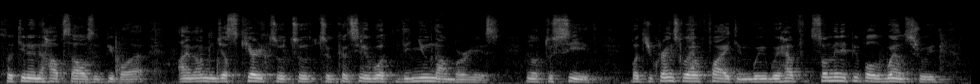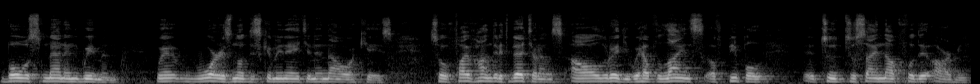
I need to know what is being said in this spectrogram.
13,500 people. I, I'm, I'm just scared to, to, to consider what the new number is, you know, to see it. But Ukrainians were fighting. We, we have so many people went through it, both men and women. Where war is not discriminating in our case. So 500 veterans are already. We have lines of people uh, to, to sign up for the army.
